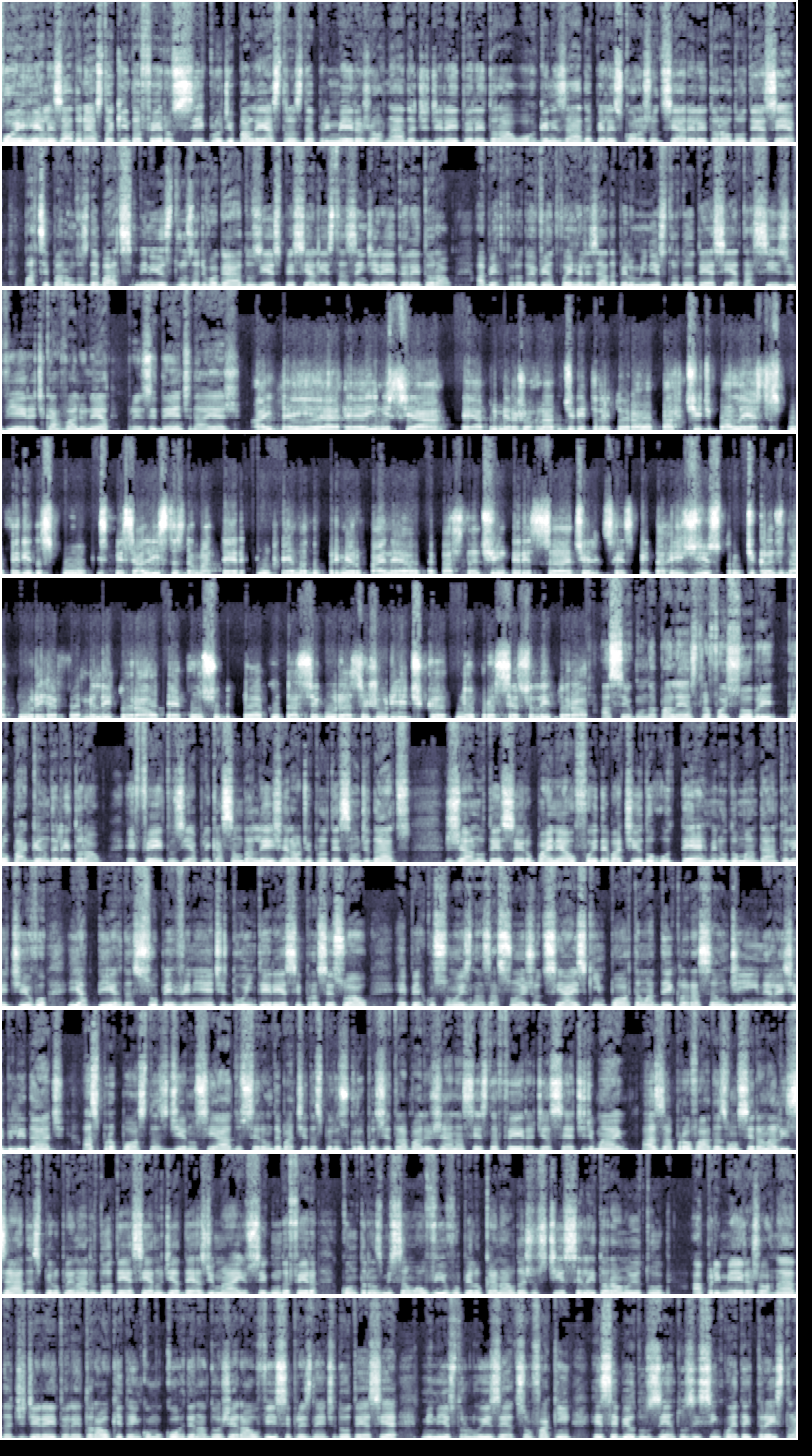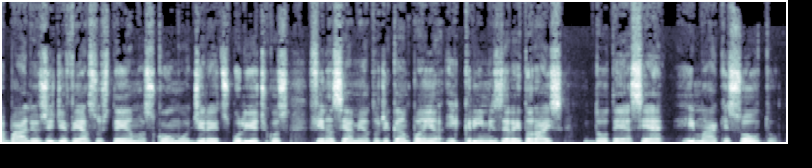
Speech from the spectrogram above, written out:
Foi realizado nesta quinta-feira o ciclo de palestras da primeira jornada de direito eleitoral, organizada pela Escola Judiciária Eleitoral do TSE. Participaram dos debates ministros, advogados e especialistas em direito eleitoral. A abertura do evento foi realizada pelo ministro do TSE, Tarcísio Vieira de Carvalho Neto, presidente da EGE. A ideia é iniciar é, a primeira jornada de direito eleitoral a partir de palestras proferidas por especialistas da matéria. O tema do primeiro painel é bastante interessante, ele diz respeito a registro de candidatura e reforma eleitoral, é, com o subtópico da segurança jurídica no processo eleitoral. A segunda palestra foi sobre propaganda eleitoral, efeitos e aplicação da Lei Geral de Proteção de Dados. Já no terceiro painel foi debatido o término do mandato eletivo e a perda superveniente do interesse processual, repercussões nas ações judiciais que importam a declaração de inelegibilidade. As propostas de enunciados serão debatidas pelos grupos de trabalho já na sexta-feira, dia 7 de maio. As aprovadas vão ser analisadas pelo plenário do TSE no dia 10 de maio, segunda-feira, com transmissão ao vivo pelo canal da Justiça Eleitoral no YouTube. A primeira jornada de direito eleitoral, que tem como coordenador geral o vice-presidente do TSE, ministro Luiz Edson Fachin, recebeu 253 trabalhos de diversos temas, como direitos políticos, financiamento de campanha e crimes eleitorais. Do TSE, Rimac Souto.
